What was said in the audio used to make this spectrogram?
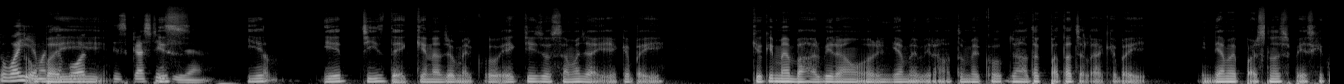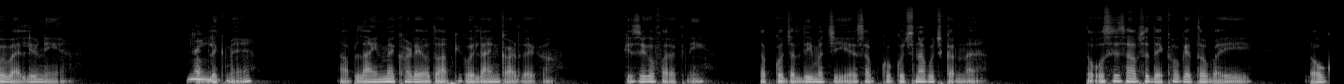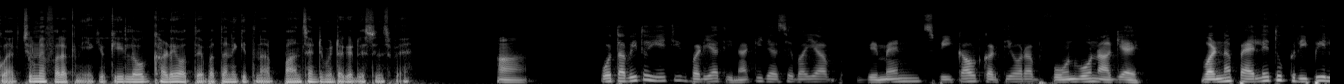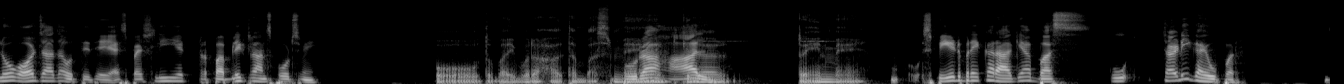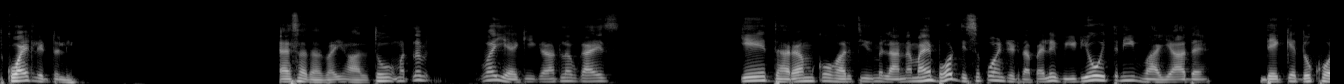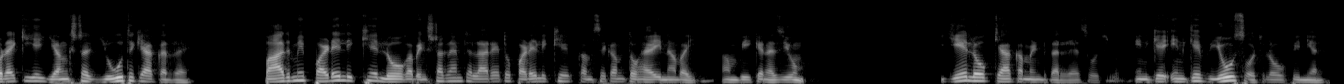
तो वही तो है मतलब बहुत डिस्गस्टिंग चीज़ है। ये तब- ये चीज़ देख के ना जो मेरे को एक चीज़ जो समझ आई है कि भाई क्योंकि मैं बाहर भी रहा हूँ और इंडिया में भी रहा हूँ तो मेरे को जहाँ तक पता चला है कि भाई इंडिया में पर्सनल स्पेस की कोई वैल्यू नहीं है। नहीं। पब्लिक में। आप लाइन में खड़े हो तो आपकी कोई लाइन काट देगा। किसी को फ़र्क नहीं। सबको जल्दी मची है सबको कुछ ना कुछ करना है। तो उस हिसाब से देखोगे तो भाई, लोगों को एक्चुअल में फ़र्क नहीं है, क्योंकि लोग खड़े होते हैं पता नहीं कितना, पाँच सेंटीमीटर के डिस्टेंस पे। हाँ। वो तभी तो ये चीज़ बढ़िया थी ना कि जैसे भाई अब विमेन स्पीक आउट करती है और अब फ़ोन वोन आ गया है। वरना पहले तो क्रीपी लोग और ज़्यादा होते थे स्पेशली ये पब्लिक ट्रांसपोर्ट्स में। ओ तो भाई बुरा हाल था बस में बुरा हाल। ट्रेन में। स्पीड ब्रेकर आ गया बस चढ़ ही गए ऊपर क्वाइट लिटरली ऐसा था भाई हाल तो मतलब वही है कि मतलब गाइस ये धर्म को हर चीज़ में लाना मैं बहुत डिसअपॉइंटेड था। पहले वीडियो इतनी वाहियात है देख के दुख हो रहा है कि ये यंगस्टर यूथ क्या कर रहा है। बाद में पढ़े लिखे लोग अब इंस्टाग्राम चला रहे हैं तो पढ़े लिखे कम से कम तो है ही ना भाई हम वी कैन अज्यूम ये लोग क्या कमेंट कर रहे हैं सोच लो। इनके इनके व्यू सोच लो ओपिनियन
